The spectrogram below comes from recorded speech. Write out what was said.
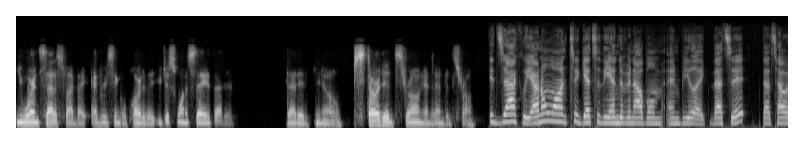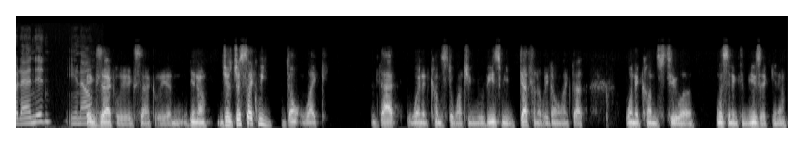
you weren't satisfied by every single part of it, you just want to say that it that it, you know, started strong and it ended strong. Exactly. I don't want to get to the end of an album and be like, that's it? That's how it ended? You know? Exactly, exactly. And you know, just just like we don't like that when it comes to watching movies, we definitely don't like that when it comes to uh, listening to music, you know.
